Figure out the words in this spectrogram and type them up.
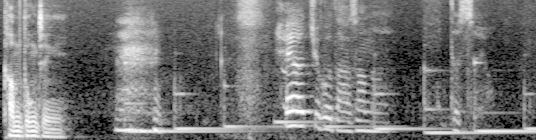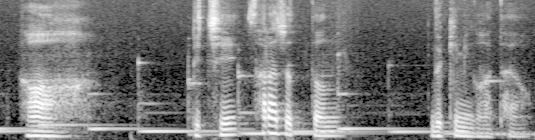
감동쟁이. 헤어지고 나서는 어땠어요? 아, 빛이 사라졌던 느낌인 것 같아요.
